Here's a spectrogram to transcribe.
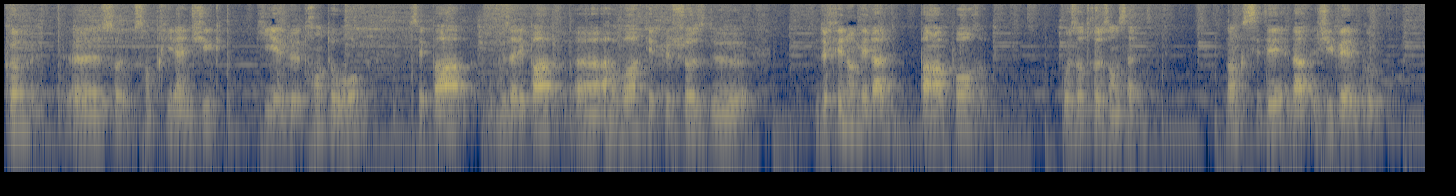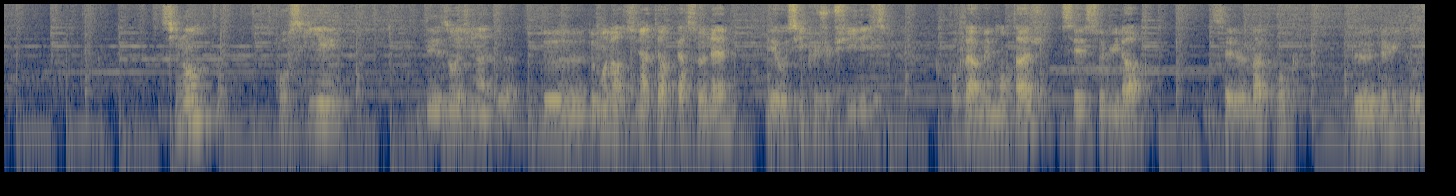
comme son, prix l'indique, qui est de 30 euros, c'est pas, vous n'allez pas avoir quelque chose de, de phénoménal par rapport aux autres enceintes. Donc c'était la JBL Go. Sinon, pour ce qui est des ordinateurs, de, de mon ordinateur personnel, et aussi que j'utilise pour faire mes montages, c'est celui-là. C'est le MacBook de 2012.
